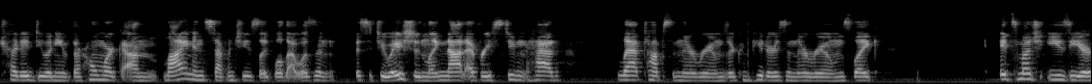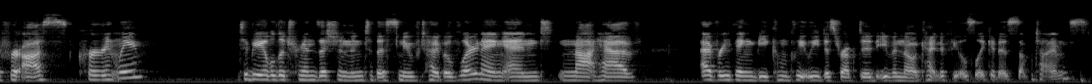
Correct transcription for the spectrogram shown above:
try to do any of their homework online and stuff? And she's like well that wasn't a situation. Like not every student had laptops in their rooms or computers in their rooms. Like it's much easier for us currently to be able to transition into this new type of learning and not have everything be completely disrupted even though it kind of feels like it is sometimes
